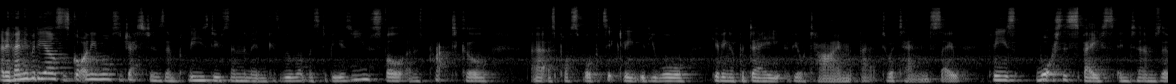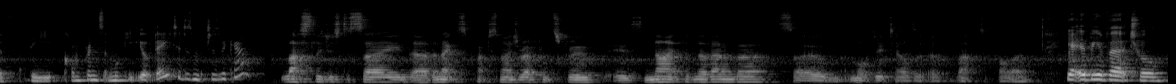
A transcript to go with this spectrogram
and if anybody else has got any more suggestions, then please do send them in because we want this to be as useful and as practical uh, as possible, particularly with you all giving up a day of your time uh, to attend. So please watch this space in terms of the conference and we'll keep you updated as much as we can. Lastly, just to say, uh, the next Practice Manager Reference Group is 9th of November, so more details of, that to follow. Yeah, it'll be a virtual,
